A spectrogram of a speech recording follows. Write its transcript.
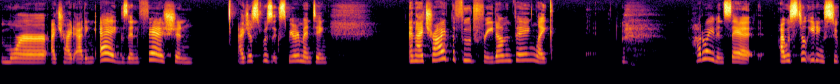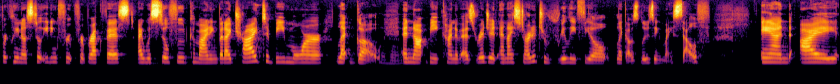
more, I tried adding eggs and fish. And I just was experimenting. And I tried the food freedom thing. Like, how do I even say it? I was still eating super clean. I was still eating fruit for breakfast. I was still mm-hmm. food combining, but I tried to be more let go mm-hmm. and not be kind of as rigid. And I started to really feel like I was losing myself. Mm-hmm. And I,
